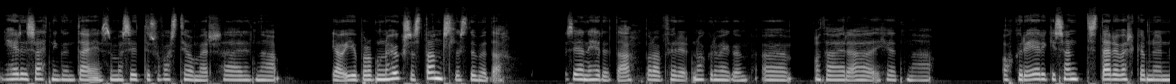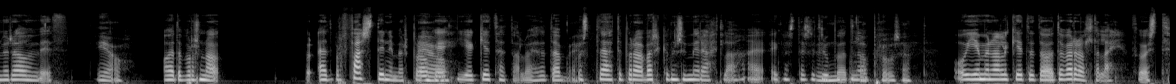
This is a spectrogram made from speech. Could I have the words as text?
ég heyrði setningu um daginn sem að sittir svo fast hjá mér, það er hérna já, ég er bara búin að hugsa stanslist um þetta síðan ég heyrði þetta, bara fyrir nokkur veikum um, og það er að hérna okkur er ekki send stærri verkefni en við ráðum við. Já, og þetta er bara svona þetta er bara fast inn í mér, bara Já. ok, ég get þetta alveg. Þetta, þetta er bara verkefni sem mér er ætla eignast þessi og, 100% og ég mun alveg geta þetta og þetta verður alltaf læg, þú veist.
